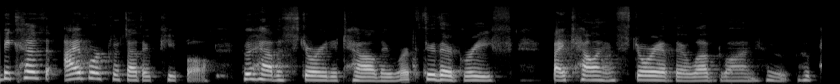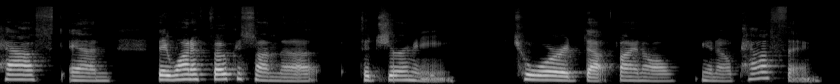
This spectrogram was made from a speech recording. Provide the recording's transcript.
because I've worked with other people who have a story to tell. They work through their grief by telling the story of their loved one who who passed and they want to focus on the the journey toward that final, you know, passing.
